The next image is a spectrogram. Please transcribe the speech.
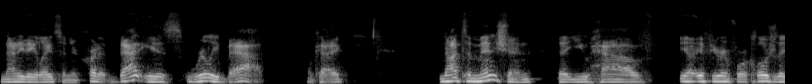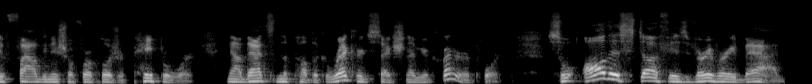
90 day lates on your credit. That is really bad. Okay. Not to mention that you have, you know, if you're in foreclosure, they filed the initial foreclosure paperwork. Now that's in the public records section of your credit report. So all this stuff is very, very bad.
